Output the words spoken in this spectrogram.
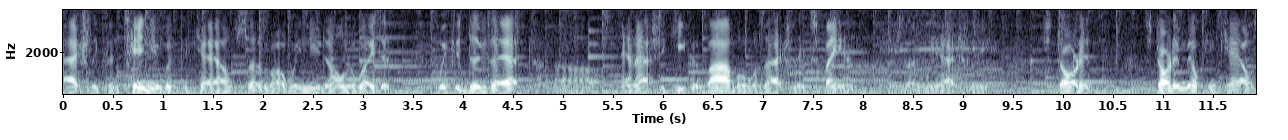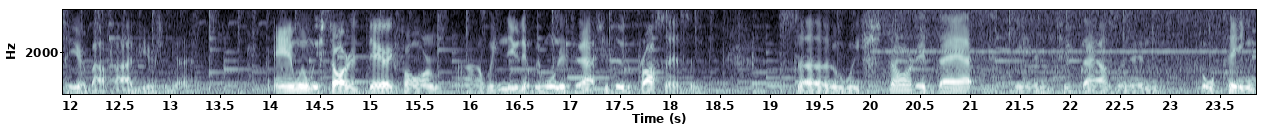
actually continue with the cows. So uh, we knew the only way that we could do that uh, and actually keep it viable was actually expand. So we actually started, started milking cows here about five years ago. And when we started dairy farm, uh, we knew that we wanted to actually do the processing. So we started that in 2014.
